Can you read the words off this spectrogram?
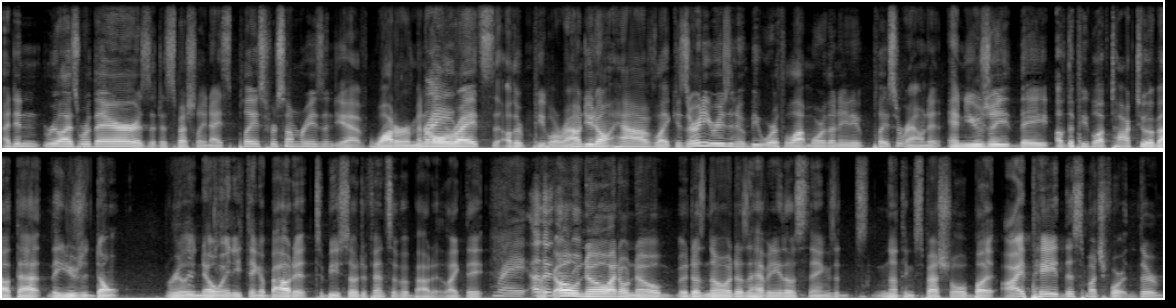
I didn't realize were there. Is it a especially nice place for some reason? Do you have water or mineral Right. rights that other people around you don't have? Like, is there any reason it would be worth a lot more than any place around it? And usually, they of the people I've talked to about that, they usually don't really know anything about it to be so defensive about it. Like they, right. Other like, oh no, I don't know. It doesn't know. It doesn't have any of those things. It's nothing special. But I paid this much for it. Their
